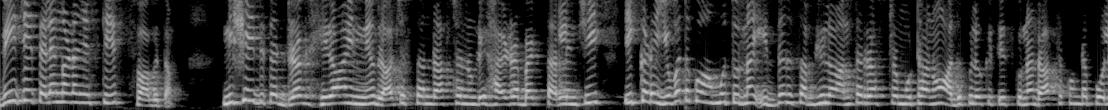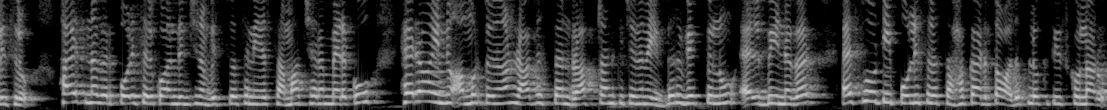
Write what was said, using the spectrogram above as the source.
విజయ్ తెలంగాణ న్యూస్ కి స్వాగతం నిషేధిత డ్రగ్ హిరాయిన్ని రాజస్థాన్ రాష్ట్రం నుండి హైదరాబాద్ తరలించి ఇక్కడ యువతకు అమ్ముతున్న ఇద్దరు సభ్యుల అంతర్రాష్ట్ర ముఠాను అదుపులోకి తీసుకున్న రాచకొండ పోలీసులు. హయత్ నగర్ పోలీసులకు అందించిన విశ్వసనీయ సమాచారం మేరకు హెరాయిన్ను అమ్ముతున్న రాజస్థాన్ రాష్ట్రానికి చెందిన ఇద్దరు వ్యక్తులను ఎల్బీ నగర్ ఎస్ఓటి పోలీసుల సహకారంతో అదుపులోకి తీసుకున్నారు.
